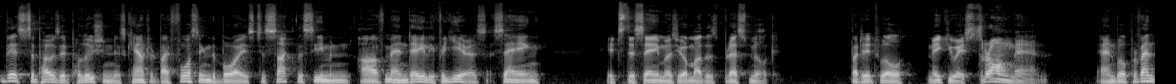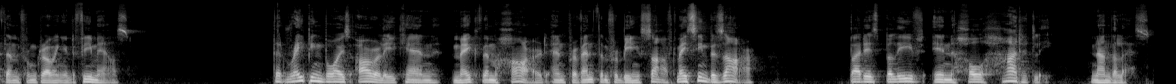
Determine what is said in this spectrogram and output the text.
This supposed pollution is countered by forcing the boys to suck the semen of men daily for years, saying, it's the same as your mother's breast milk, but it will make you a strong man and will prevent them from growing into females. That raping boys orally can make them hard and prevent them from being soft may seem bizarre, but is believed in wholeheartedly nonetheless.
